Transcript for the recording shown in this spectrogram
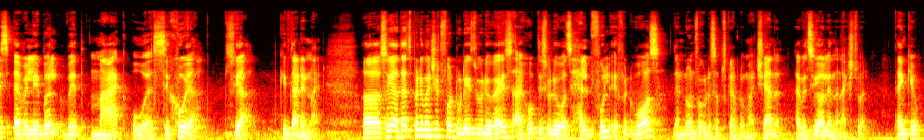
is available with mac os sequoia. So yeah keep that in mind. Uh, so yeah that's pretty much it for today's video guys. I hope this video was helpful. If it was then don't forget to subscribe to my channel. I will see you all in the next one. Thank you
